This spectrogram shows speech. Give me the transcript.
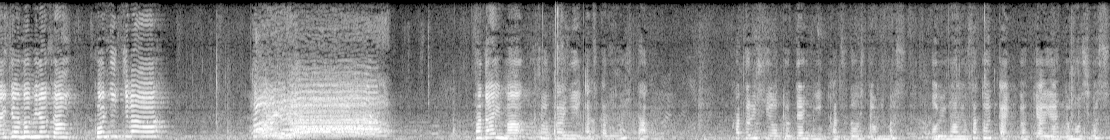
会場の皆さん、こんにちは。こんにちは。ただいま紹介に預かりました。香取市を拠点に活動しております。お見川よさこい会脇合いあいと申します。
